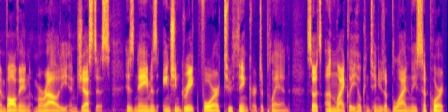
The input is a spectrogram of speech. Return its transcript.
involving morality and justice. His name is ancient Greek for to think or to plan, so it's unlikely he'll continue to blindly support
